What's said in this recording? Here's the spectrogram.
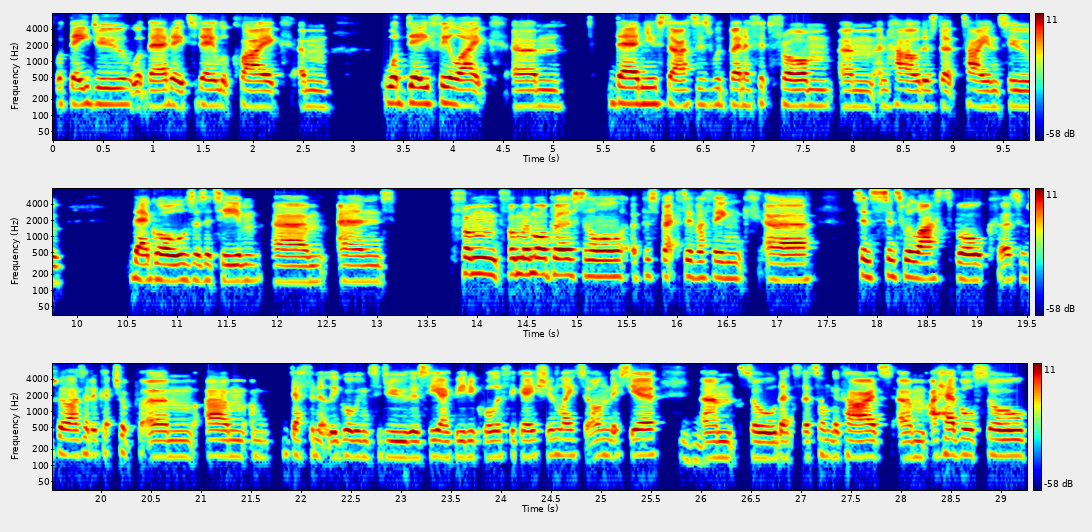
what they do, what their day to day look like, um, what they feel like um, their new starters would benefit from, um, and how does that tie into their goals as a team. Um, and from from a more personal perspective, I think. Uh, since since we last spoke, uh, since we last had a catch up, um, um, I'm definitely going to do the CIPD qualification later on this year. Mm-hmm. Um, so that's that's on the cards. Um, I have also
